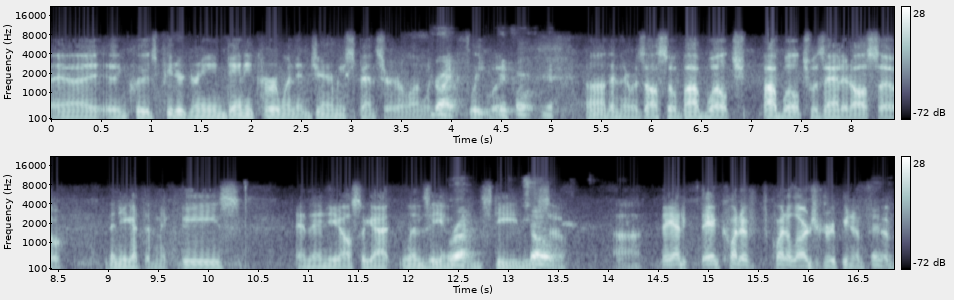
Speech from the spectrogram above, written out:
Uh, it includes Peter Green, Danny Kirwan, and Jeremy Spencer, along with right. Fleetwood. Before, yeah. uh, then there was also Bob Welch. Bob Welch was added also. Then you got the McVies and then you also got Lindsey and, right. and Steve. So, so uh, they had they had quite a quite a large grouping of, of,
